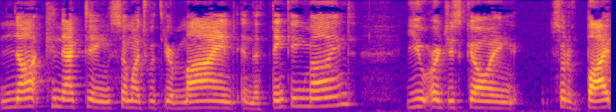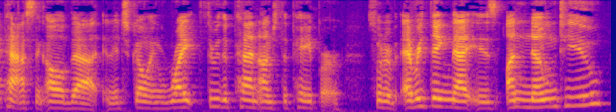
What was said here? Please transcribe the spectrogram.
not connecting so much with your mind and the thinking mind. You are just going, sort of bypassing all of that, and it's going right through the pen onto the paper. Sort of everything that is unknown to you,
